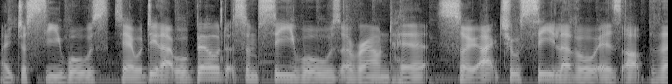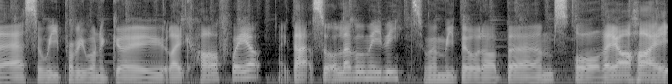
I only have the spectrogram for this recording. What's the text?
like just sea walls. So yeah, we'll do that. We'll build some sea walls around here. So actual sea level is up there. So we probably want to go like halfway up, like that sort of level maybe. So when we build our berms, oh, they are high.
